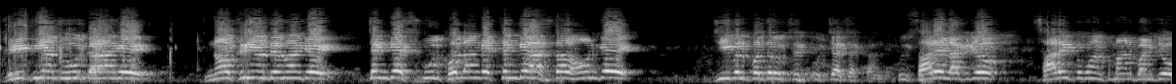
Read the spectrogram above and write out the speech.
ਗਰੀਬੀਆਂ ਦੂਰ ਕਰਾਂਗੇ ਨੌਕਰੀਆਂ ਦੇਵਾਂਗੇ ਚੰਗੇ ਸਕੂਲ ਖੋਲਾਂਗੇ ਚੰਗੇ ਹਸਪਤਾਲ ਹੋਣਗੇ ਜੀਵਨ ਪੱਧਰ ਉੱਚ- ਚੱਕਾਂਗੇ। ਤੁਸੀਂ ਸਾਰੇ ਲੱਗ ਜਾਓ ਸਾਰੇ ਭਗਵੰਤ ਮਾਨ ਬਣ ਜਾਓ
